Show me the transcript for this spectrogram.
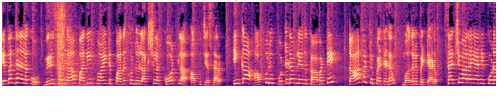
నిబంధనలకు విరుద్ధంగా పది పాయింట్ పదకొండు లక్షల కోట్ల అప్పు చేశారు. ఇంకా అప్పులు పుట్టడం లేదు కాబట్టే తాకట్టు పెట్టడం మొదలు పెట్టాడు సచివాలయాన్ని కూడా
